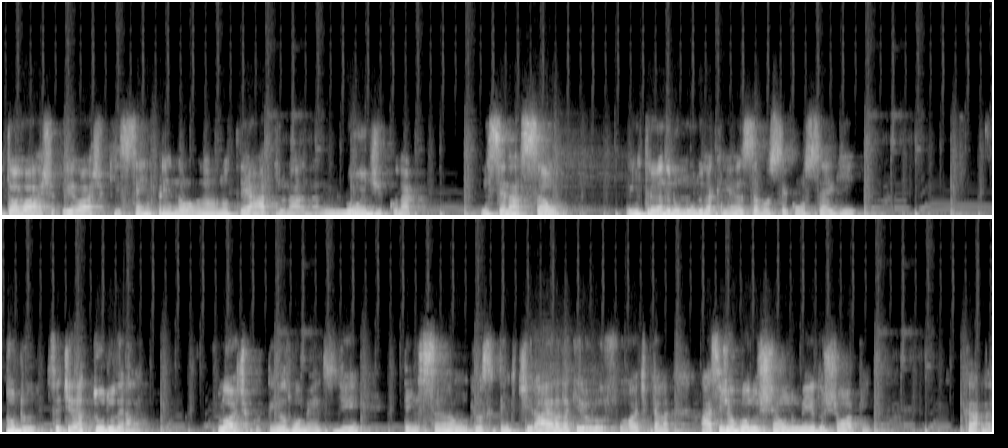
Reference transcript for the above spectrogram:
Então eu acho, eu acho que sempre no, no, no teatro, na, na, no lúdico, na encenação, entrando no mundo da criança, você consegue tudo. Você tira tudo dela. Lógico, tem os momentos de tensão, que você tem que tirar ela daquele holofote, que ela ah, se jogou no chão no meio do shopping. Cara,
